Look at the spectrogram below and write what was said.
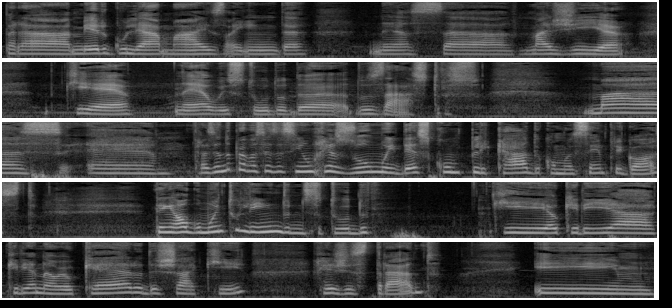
para mergulhar mais ainda nessa magia que é né, o estudo da, dos astros. Mas é, trazendo para vocês assim um resumo e descomplicado, como eu sempre gosto, tem algo muito lindo nisso tudo que eu queria, queria não, eu quero deixar aqui registrado e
